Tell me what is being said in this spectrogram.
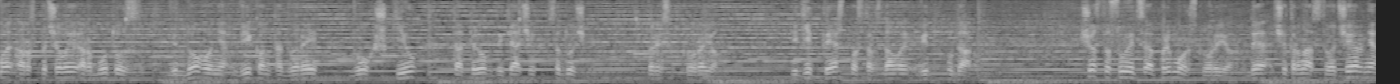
ми розпочали роботу з відновлення вікон та дверей двох шкіл та трьох дитячих садочків Пересівського району, які теж постраждали від удару. Що стосується Приморського району, де 14 червня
